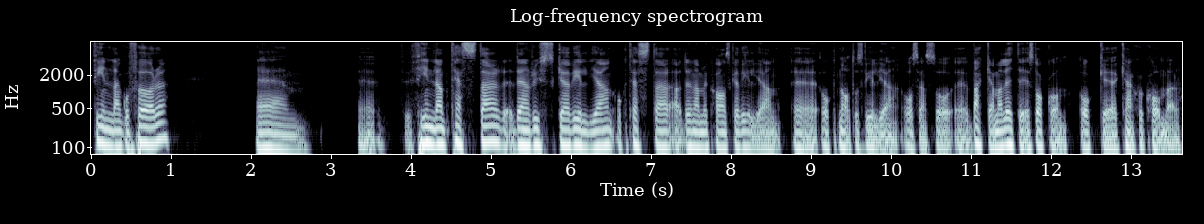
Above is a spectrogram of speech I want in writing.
Finland går före. Ehm, eh, Finland testar den ryska viljan och testar den amerikanska viljan eh, och Natos vilja och sen så eh, backar man lite i Stockholm och eh, kanske kommer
